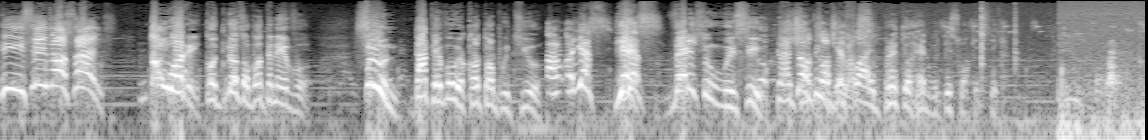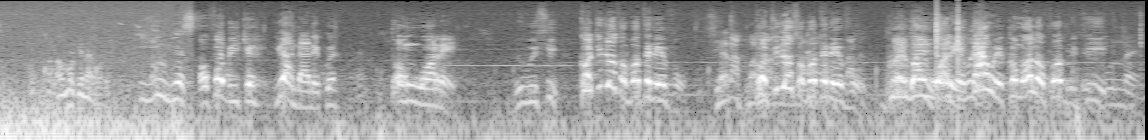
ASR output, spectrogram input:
He is innocent. Don't worry. Continue supporting Evo. Soon, that Evo will cut up with you. Oh, uh, yes, yes. Very soon we will see. You are just being jealous. before I break your head with this walking stick. I'm okay now. You, yes. Ofobike, you and Anekwe. Don't worry. We will see. Continue supporting Evo. Continue supporting Evo. Don't worry. That will come. All of us will see it.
